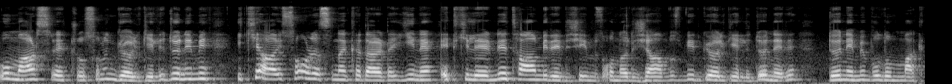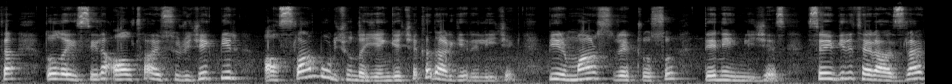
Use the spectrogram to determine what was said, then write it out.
bu Mars Retrosu'nun gölgeli dönemi, iki ay sonrasına kadar da yine etkilerini tamir edeceğimiz, onaracağımız bir gölgeli döneri dönemi bulunmakta. Dolayısıyla 6 ay sürecek bir Aslan burcunda yengeçe kadar gerileyecek bir Mars retrosu deneyimleyeceğiz. Sevgili teraziler,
